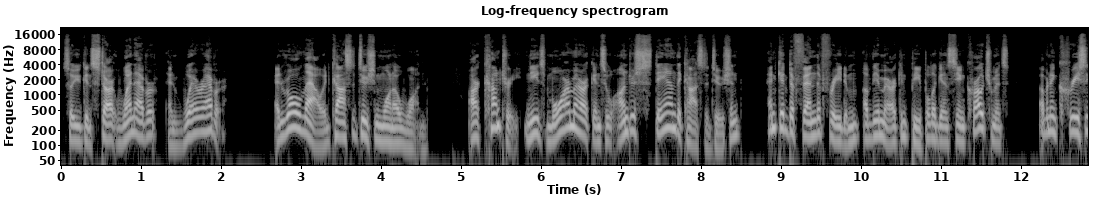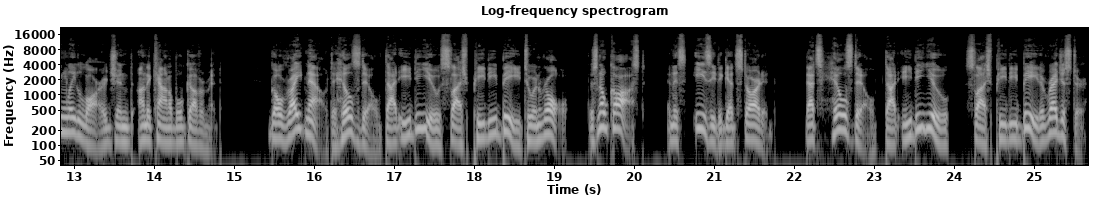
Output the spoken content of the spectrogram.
so you can start whenever and wherever. Enroll now in Constitution 101. Our country needs more Americans who understand the Constitution and can defend the freedom of the American people against the encroachments of an increasingly large and unaccountable government. Go right now to hillsdale.edu/pdb to enroll. There's no cost, and it's easy to get started. That's hillsdale.edu/pdb to register.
